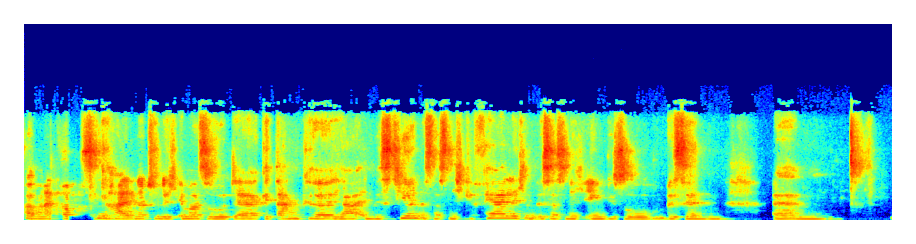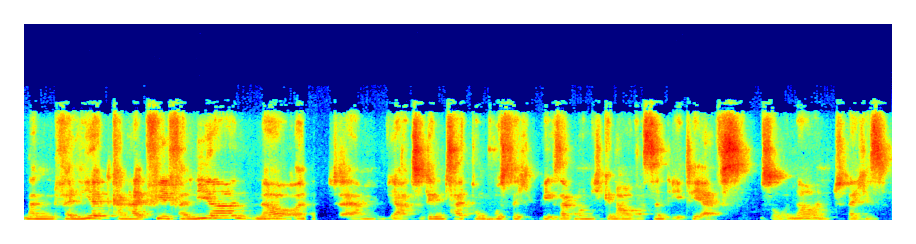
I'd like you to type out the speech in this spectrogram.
Aber ansonsten halt natürlich immer so der Gedanke, ja, investieren, ist das nicht gefährlich und ist das nicht irgendwie so ein bisschen, ähm, man verliert, kann halt viel verlieren, ne, und ähm, ja, zu dem Zeitpunkt wusste ich, wie gesagt, noch nicht genau, was sind ETFs so, ne? Und welches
